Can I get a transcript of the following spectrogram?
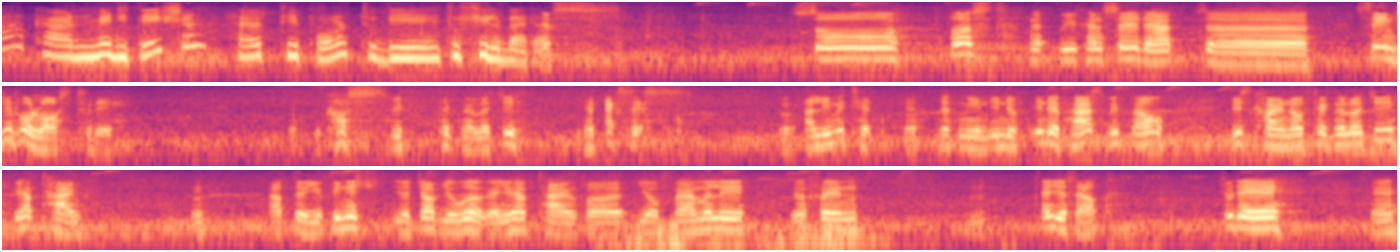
How can meditation help people to be to feel better? Yes. So first, we can say that uh, seeing people lost today because with technology you can access you know, unlimited. yeah. That means in the in the past without this kind of technology, we have time. Yeah. After you finish your job, your work, and you have time for your family, your friend, mm, and yourself. Today, yeah,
